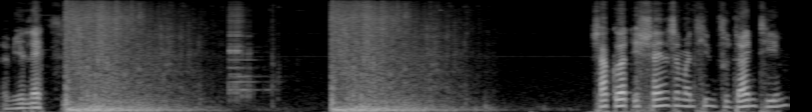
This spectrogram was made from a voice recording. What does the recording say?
Bei mir leckt's. Ich hab gehört, ich change mein Team zu deinem Team.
